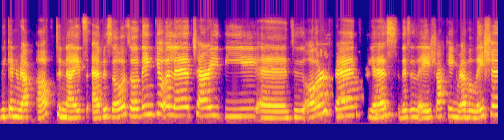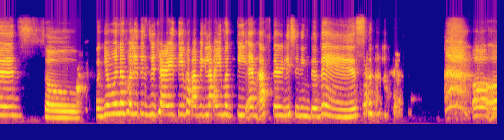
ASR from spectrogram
we can wrap up tonight's episode. So thank you, ulit, Charity, and to all our friends. Yes, this is a shocking revelation. So Huwag niyo munang kulitin si Charity. Baka bigla kayo mag-PM after listening to this. Oo.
